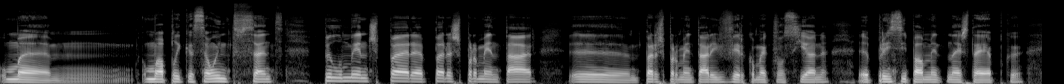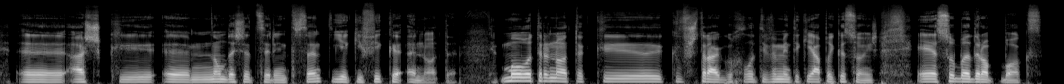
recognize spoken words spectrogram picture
uma, uma aplicação interessante pelo menos para, para experimentar, para experimentar e ver como é que funciona, principalmente nesta época, acho que não deixa de ser interessante e aqui fica a nota. Uma outra nota que, que vos trago relativamente aqui a aplicações é sobre a Dropbox.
